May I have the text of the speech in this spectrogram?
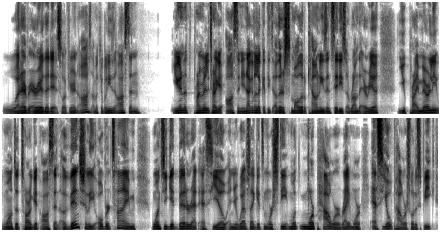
whatever area that is. So if you're in Austin, I'm gonna keep on using Austin you're going to primarily target Austin. You're not going to look at these other small little counties and cities around the area. You primarily want to target Austin. Eventually, over time, once you get better at SEO and your website gets more steam, more power, right? More SEO power, so to speak,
